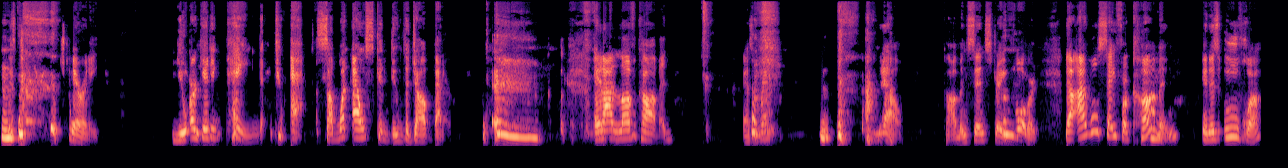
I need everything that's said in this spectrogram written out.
This is charity. You are getting paid to act. Someone else can do the job better. and I love Common as a rapper. now, common sense, mm. straightforward. Now, I will say for mm. Common in his oeuvre,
